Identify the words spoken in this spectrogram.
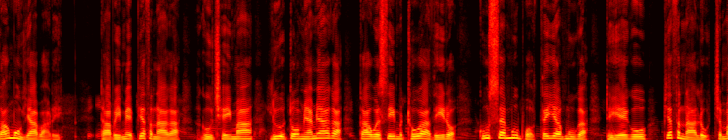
ကောင်းမွန်ရပါတယ်။ဒါပေမဲ့ပြဿနာကအခုချိန်မှာလူအတော်များများကကာဝယ်ဆေးမထိုးရသေးတော့ကူးစက်မှုပေါ်တက်ရောက်မှုကတရေကို ပြဿနာလို့ကျွန်မ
